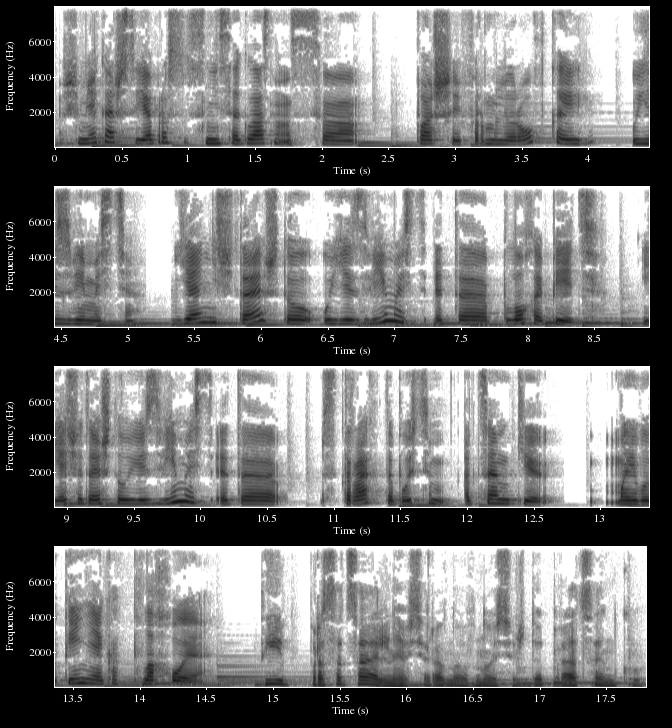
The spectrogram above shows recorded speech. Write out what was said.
В общем, мне кажется, я просто не согласна с а, вашей формулировкой уязвимости. Я не считаю, что уязвимость — это плохо петь. Я считаю, что уязвимость — это страх, допустим, оценки моего пения как плохое. Ты про социальное все равно вносишь, да, про оценку.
